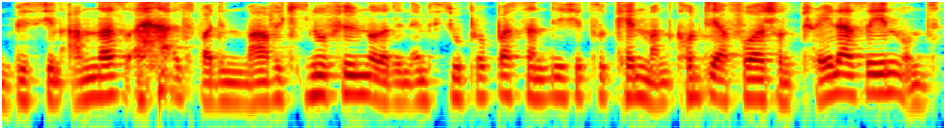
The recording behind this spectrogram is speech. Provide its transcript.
ein bisschen anders als bei den Marvel-Kinofilmen oder den MCU-Blockbustern, die ich jetzt so kenne. Man konnte ja vorher schon Trailer sehen und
